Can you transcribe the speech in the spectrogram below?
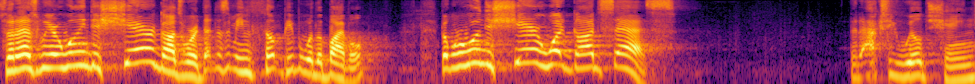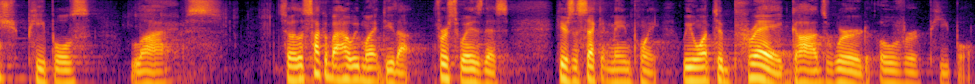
So that as we are willing to share God's Word, that doesn't mean thump people with the Bible, but we're willing to share what God says that actually will change people's lives. So let's talk about how we might do that. First way is this. Here's the second main point. We want to pray God's word over people.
